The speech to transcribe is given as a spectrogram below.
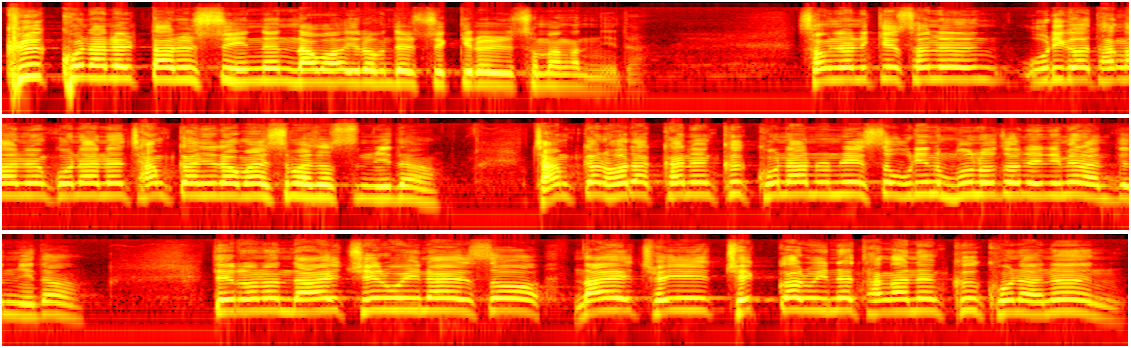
그 고난을 따를 수 있는 나와 여러분 될 수 있기를 소망합니다. 성령님께서는 우리가 당하는 고난은 잠깐이라고 말씀하셨습니다. 잠깐 허락하는 그 고난으로 인해서 우리는 무너져 내리면 안 됩니다. 때로는 나의 죄로 인하여서 나의 죄의 죄과로 인해 당하는 그 고난은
